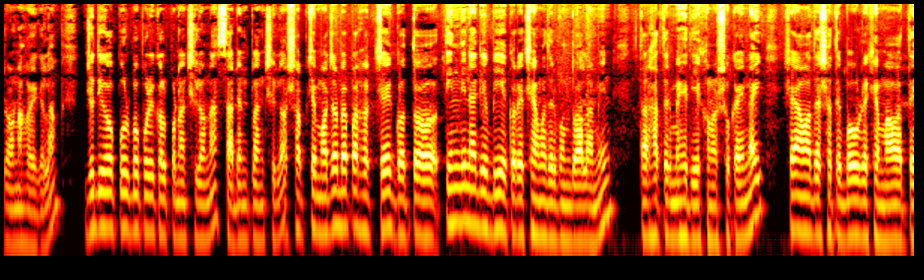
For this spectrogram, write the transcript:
রওনা হয়ে গেলাম যদিও পূর্ব পরিকল্পনা ছিল না সাডেন প্ল্যান ছিল সবচেয়ে মজার ব্যাপার হচ্ছে গত তিন দিন আগে বিয়ে করেছে আমাদের বন্ধু আলামিন তার হাতের মেহেদি এখনও শুকায় নাই সে আমাদের সাথে বউ রেখে মাওয়াতে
